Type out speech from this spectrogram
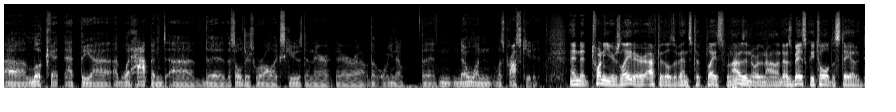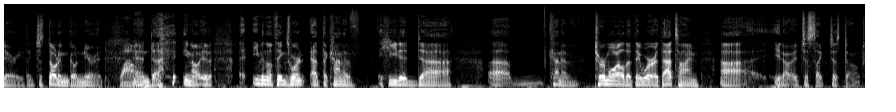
uh, look at, at the uh, at what happened. Uh, the the soldiers were all excused, and their their uh, the you know. The, no one was prosecuted. And then 20 years later, after those events took place, when I was in Northern Ireland, I was basically told to stay out of Derry. Like, just don't even go near it. Wow. And, uh, you know, if, even though things weren't at the kind of heated, uh, uh, kind of turmoil that they were at that time, uh, you know, it's just like, just don't.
